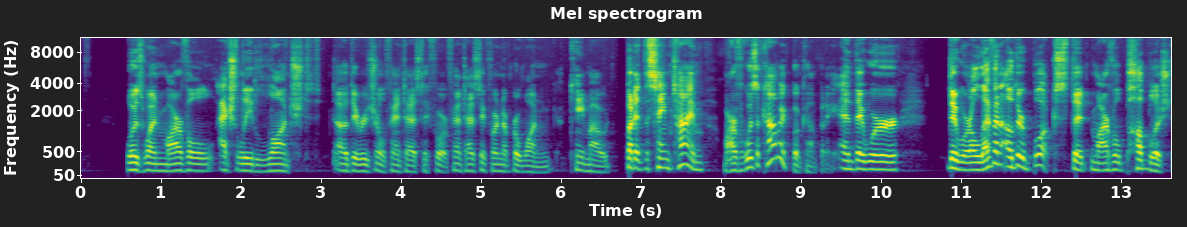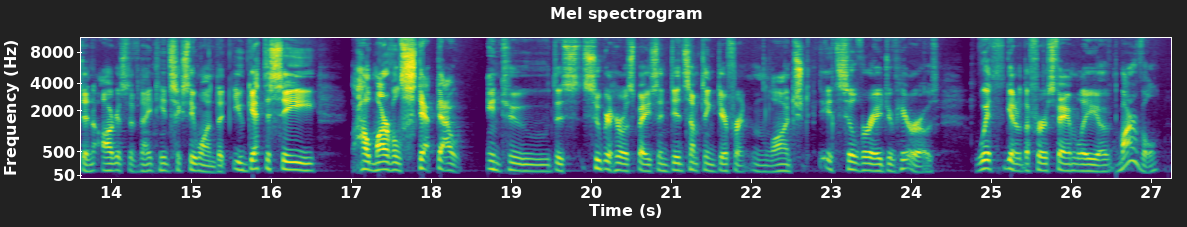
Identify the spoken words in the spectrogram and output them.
was when Marvel actually launched uh, the original Fantastic Four. Fantastic Four number one came out, but at the same time, Marvel was a comic book company, and there were there were 11 other books that Marvel published in August of 1961 that you get to see how Marvel stepped out into this superhero space and did something different and launched its silver age of heroes with you know the first family of Marvel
